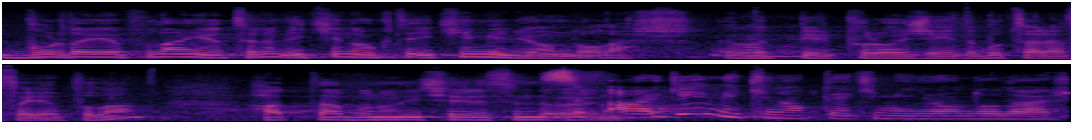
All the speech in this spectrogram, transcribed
Burada yapılan yatırım 2.2 milyon dolarlık bir projeydi bu tarafa yapılan. Hatta bunun içerisinde Sırf ön- Ar-Ge mi 2.2 milyon dolar?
